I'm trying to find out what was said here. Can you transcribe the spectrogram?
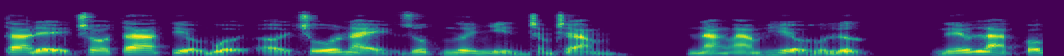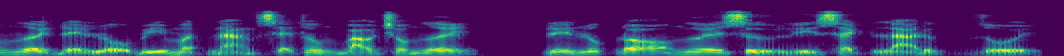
ta để cho ta tiểu bội ở chỗ này giúp ngươi nhìn chằm chằm, nàng am hiểu hồn lực, nếu là có người để lộ bí mật nàng sẽ thông báo cho ngươi, đến lúc đó ngươi xử lý sạch là được rồi.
